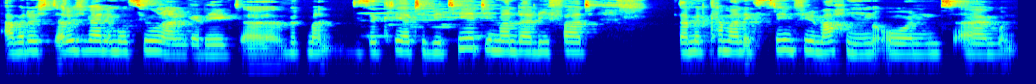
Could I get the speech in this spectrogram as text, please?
Aber durch, dadurch werden Emotionen angeregt, äh, wird man diese Kreativität, die man da liefert, damit kann man extrem viel machen. Und, ähm, und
